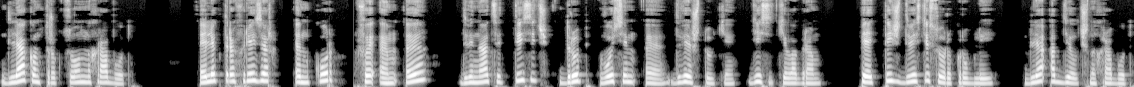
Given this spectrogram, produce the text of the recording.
для конструкционных работ. Электрофрезер Encore FME 12 тысяч дробь 8Э, две штуки, 10 килограмм, 5240 рублей для отделочных работ.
